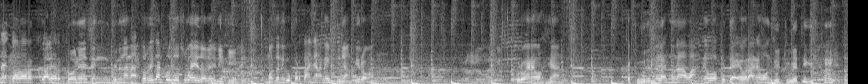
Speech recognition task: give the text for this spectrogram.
nek cara reg- kali regane sing jenengan atur iki kan perlu sesuai to lek niki. Ngoten niku pertanyaane wis dinyang piro, Mas? Urung ana wong nyang. Keduren lah ngono awakne apa bedake ora wong duwe duit iki.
